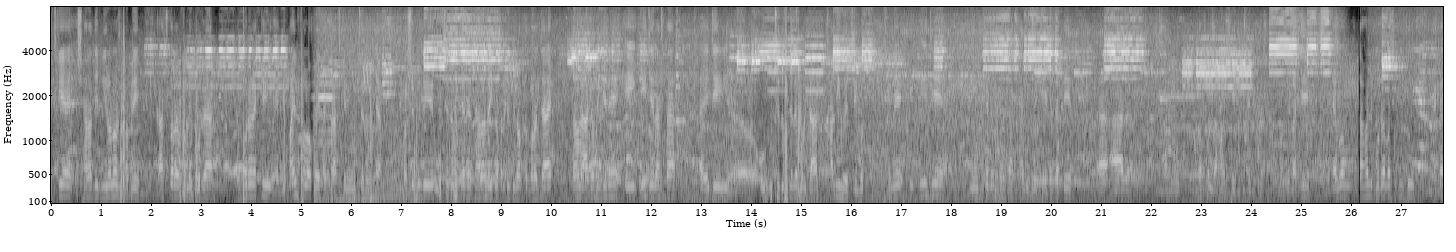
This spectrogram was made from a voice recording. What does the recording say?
আজকে সারাদিন নিরলসভাবে কাজ করার ফলে বোরা বোরার একটি একটি মাইল ফলক হয়ে থাকবে আজকের এই উচ্ছেদ অভিযান। যদি উচ্ছেদ অভিযানের ধারাবাহিকতা যদি রক্ষা করা যায়, তাহলে আগামী দিনে এই এই যে রাস্তা, এই যে উচ্ছেদ অভিযানের ফলে যা খালি হয়েছে এই যে, এই অভিযানের ফলে যা খালি হয়েছে, এটা যাতে আর মানে দখল না হয় সেই দিকে যদি প্রশাসন নজর রাখে। এবং তাহলে বোরাবাসী কিন্তু একটা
